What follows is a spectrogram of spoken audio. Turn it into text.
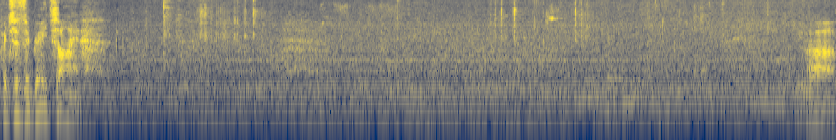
which is a great sign. Uh,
